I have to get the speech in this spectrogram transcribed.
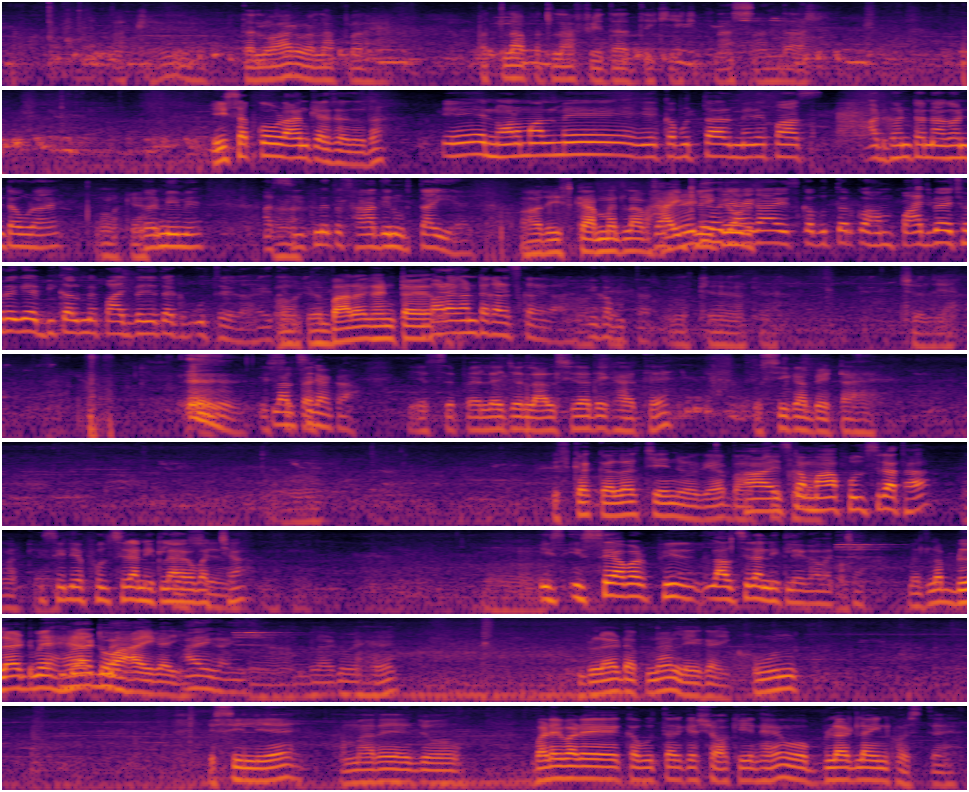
तलवार वाला पर है। पतला पतला फेदर देखिए कितना शानदार। ये सबको उड़ान कैसा है दादा? ये नॉर्मल में ये कबूतर मेरे पास आठ घंटा नौ घंटा उड़ा है ओके गर्मी में। और शीत में तो सारा दिन उठता ही है। और इसका मतलब हाइट हो लेके उड़- जाएगा इस कबूतर को हम पाँच बजे छोड़ेंगे बिकल में पाँच बजे तक उतरेगा। ओके बारह घंटा बारह घंटा का रेस करेगा ये कबूतर। ओके ओके चलिए। लाल सिरा का इससे पहले जो लाल सिरा दिखाए थे उसी का बेटा है। इसका कलर चेंज हो गया हाँ इसका माँ फुलसिरा था इसीलिए फुलसिरा निकला है वो बच्चा। इस इससे अब फिर लाल सिरा निकलेगा बच्चा। मतलब ब्लड में है ब्लड तो में आएगा ही। आएगा ही ब्लड में है। ब्लड अपना लेगा ही। खून। इसीलिए हमारे जो बड़े बड़े कबूतर के शौकीन हैं वो ब्लड लाइन खोजते हैं।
